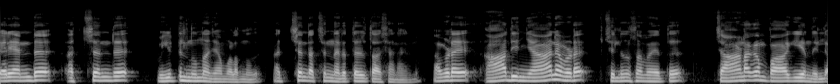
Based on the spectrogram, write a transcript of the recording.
കാര്യം എന്റെ അച്ഛന്റെ വീട്ടിൽ നിന്നാണ് ഞാൻ വളർന്നത്. അച്ഛന്റെ അച്ഛൻ നിലത്തെഴുത്താശാനായിരുന്നു. അവിടെ ആദ്യം ഞാൻ അവിടെ ചെല്ലുന്ന സമയത്ത് ചാണകം പാകിയെന്നില്ല.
